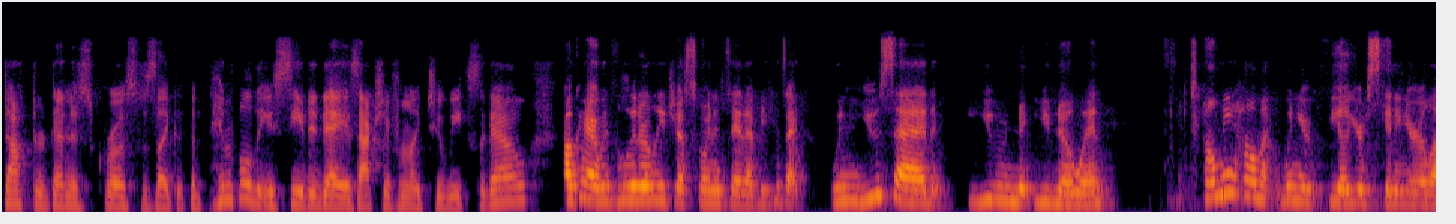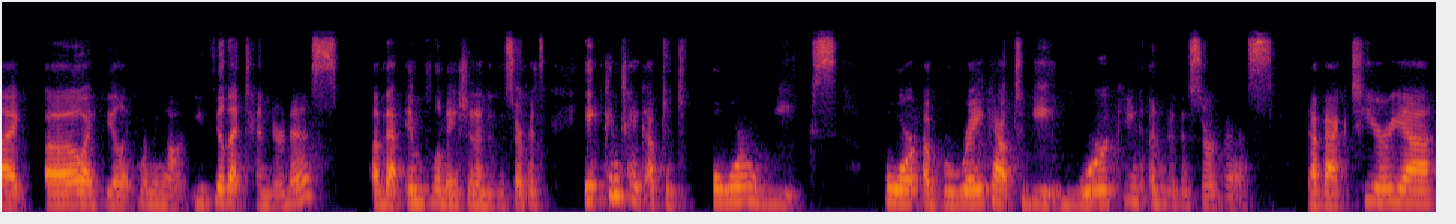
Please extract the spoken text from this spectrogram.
Dr. Dennis Gross was like, the pimple that you see today is actually from like two weeks ago. Okay. I was literally just going to say that because I, when you said you, you know, when, tell me how much, when you feel your skin and you're like, oh, I feel it coming on, you feel that tenderness of that inflammation under the surface it can take up to four weeks for a breakout to be working under the surface. That bacteria,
